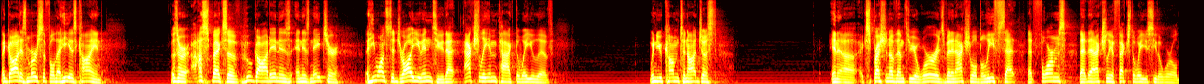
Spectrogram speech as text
that God is merciful, that He is kind. Those are aspects of who God is and His nature that He wants to draw you into that actually impact the way you live when you come to not just in an uh, expression of them through your words, but an actual belief set that forms, that, that actually affects the way you see the world.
